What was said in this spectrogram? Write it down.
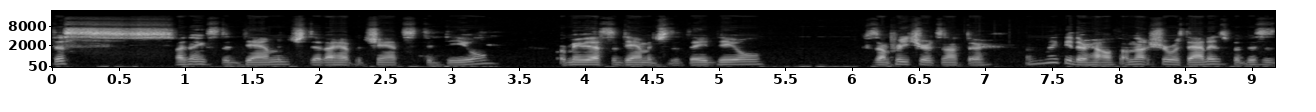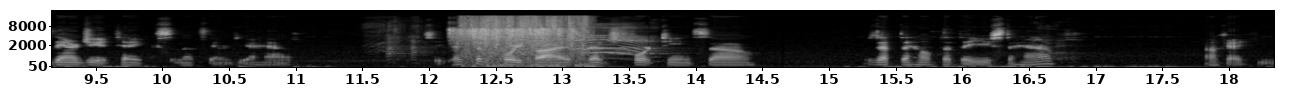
this I think is the damage that I have a chance to deal, or maybe that's the damage that they deal, because I'm pretty sure it's not their it might be their health. I'm not sure what that is, but this is the energy it takes, and that's the energy I have. See, that's at 45. That's 14. So, is that the health that they used to have? Okay, he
